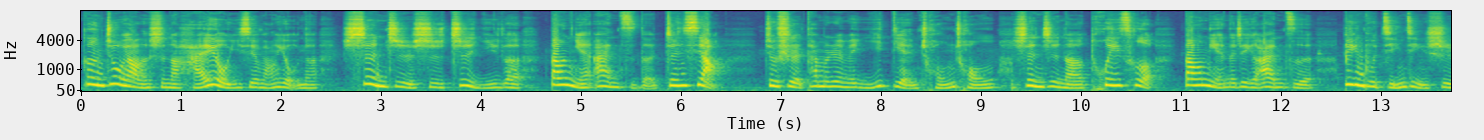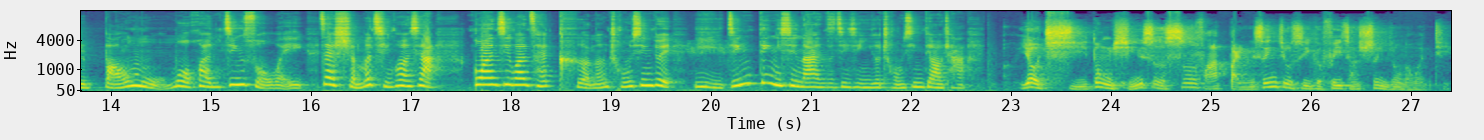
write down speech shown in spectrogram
更重要的是呢，还有一些网友呢，甚至是质疑了当年案子的真相，就是他们认为疑点重重，甚至呢推测当年的这个案子并不仅仅是保姆莫焕晶所为。在什么情况下，公安机关才可能重新对已经定性的案子进行一个重新调查？要启动刑事司法本身就是一个非常慎重的问题，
